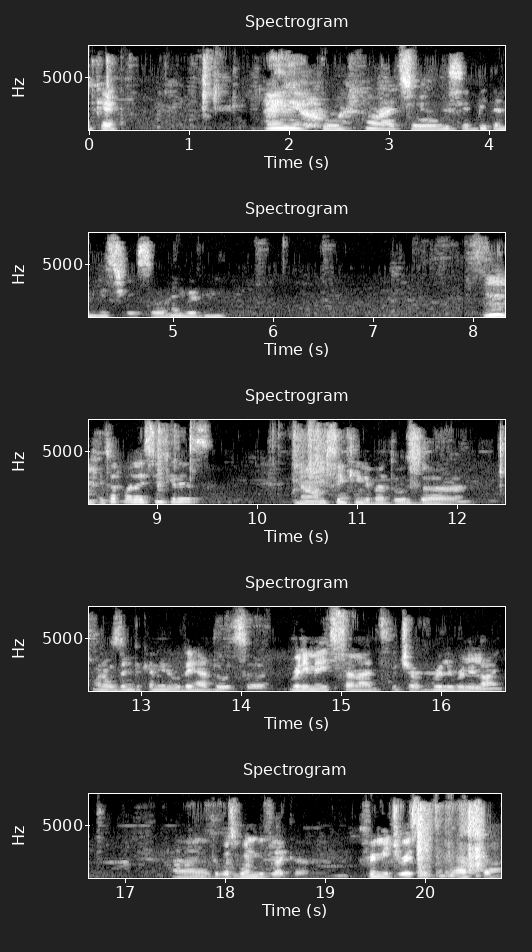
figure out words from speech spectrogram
Okay. Anywho, all right. So we say bit and history. So hang with me. Hmm, is that what I think it is? No, I'm thinking about those. Uh, when I was in the Camino, they had those uh, ready-made salads, which I really, really liked. Uh, there was one with like a creamy dressing and pasta,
